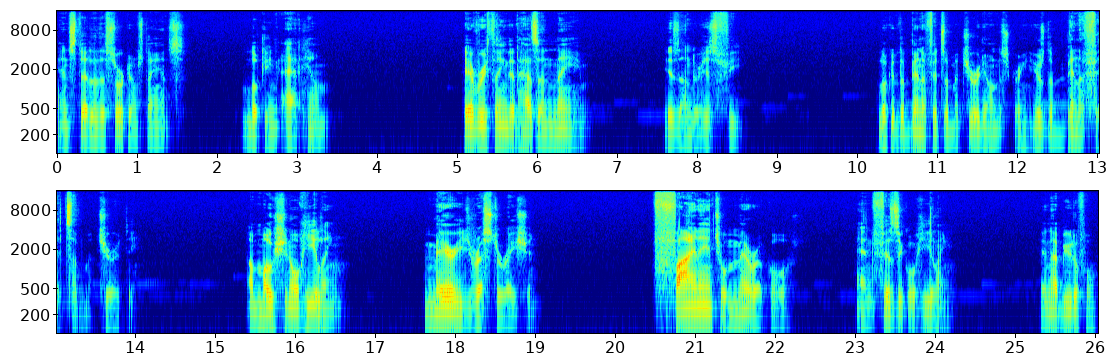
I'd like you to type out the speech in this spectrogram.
instead of the circumstance looking at him. Everything that has a name is under his feet. Look at the benefits of maturity on the screen. Here's the benefits of maturity emotional healing, marriage restoration, financial miracles, and physical healing. Isn't that beautiful?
